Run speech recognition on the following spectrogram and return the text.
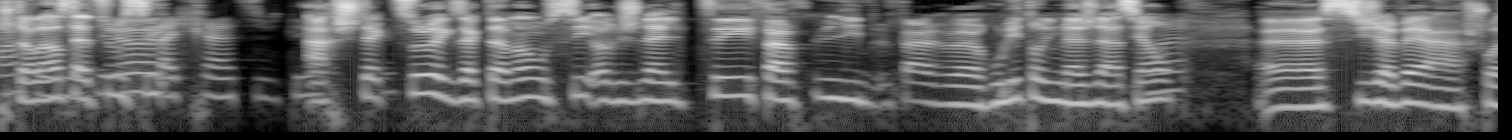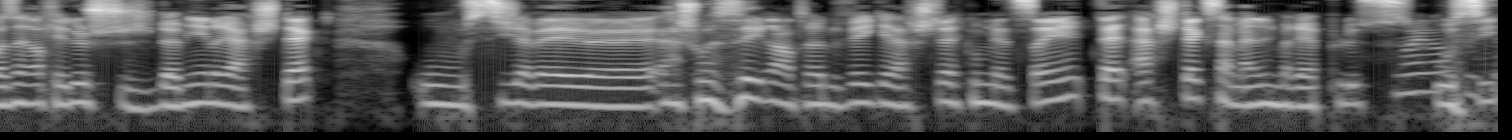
Je te relance ce là-dessus aussi. La créativité. Architecture, exactement aussi. Originalité, faire, faire euh, rouler ton imagination. Ouais. Euh, si j'avais à choisir entre les deux, je, je deviendrais architecte. Ou si j'avais euh, à choisir entre une fille qui est architecte ou médecin, peut-être architecte, ça m'animerait plus Ouais, non, aussi.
